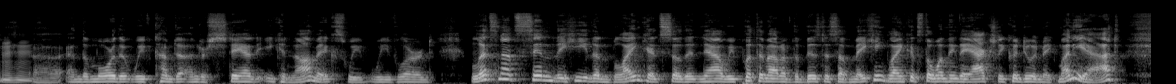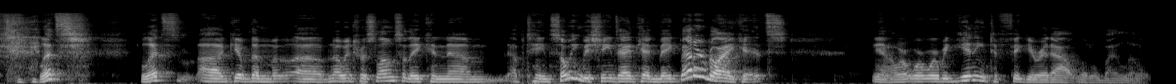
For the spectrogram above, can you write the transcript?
hmm Uh, and the more that we've come to understand economics, we've we've learned let's not send the heathen blankets so that now we put them out of the business of making blankets, the one thing they actually could do and make money at. let's let's uh, give them uh, no interest loans so they can um, obtain sewing machines and can make better blankets. You know, we're, we're, we're beginning to figure it out little by little.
